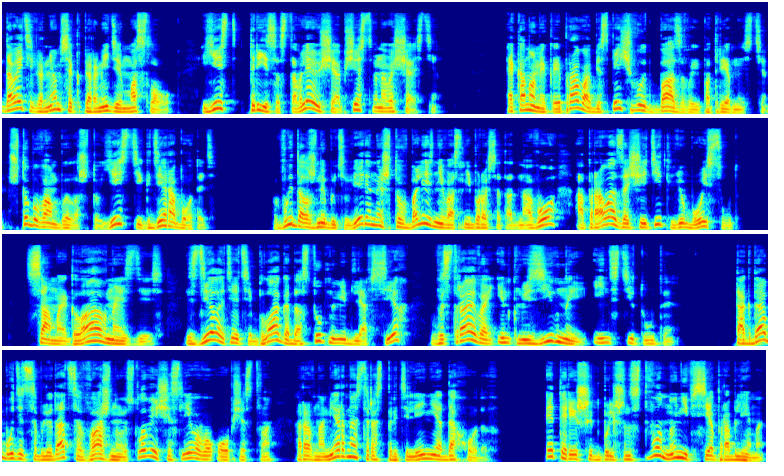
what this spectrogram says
Давайте вернемся к пирамиде Маслоу. Есть три составляющие общественного счастья. Экономика и право обеспечивают базовые потребности, чтобы вам было что есть и где работать. Вы должны быть уверены, что в болезни вас не бросят одного, а право защитит любой суд. Самое главное здесь – сделать эти блага доступными для всех, выстраивая инклюзивные институты. Тогда будет соблюдаться важное условие счастливого общества – равномерность распределения доходов. Это решит большинство, но не все проблемы.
